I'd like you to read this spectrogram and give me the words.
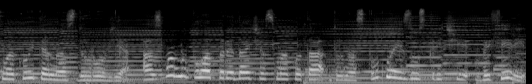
смакуйте на здоров'я. А з вами була передача Смакота. До наступної зустрічі в ефірі.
